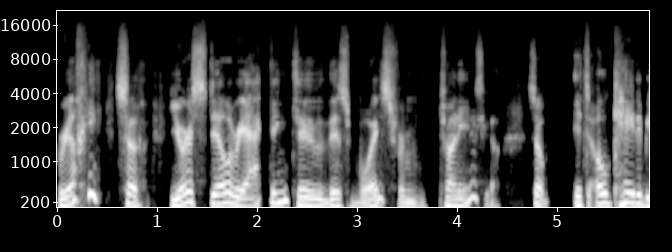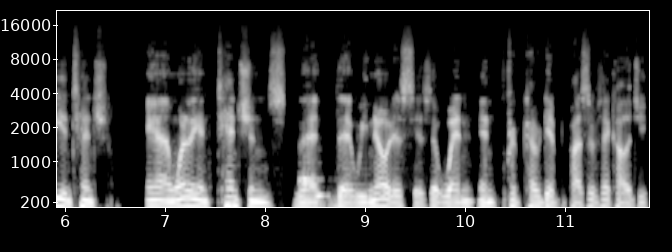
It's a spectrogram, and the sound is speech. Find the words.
Really? So you're still reacting to this voice from 20 years ago? So it's okay to be intentional. And one of the intentions that, mm-hmm. that we notice is that when, and again, positive psychology,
